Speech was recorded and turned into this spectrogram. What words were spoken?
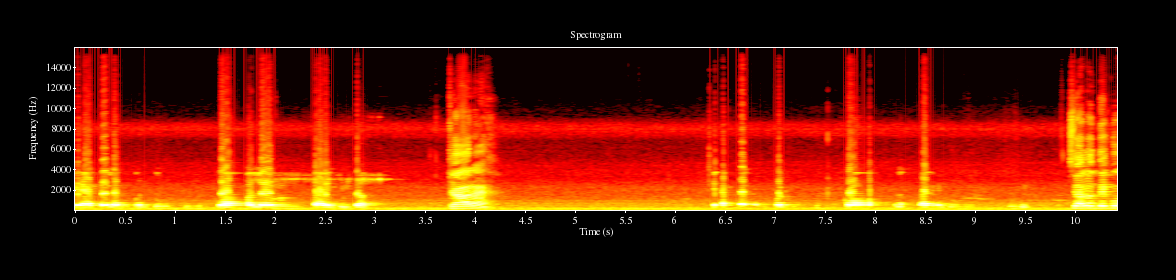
capital of क्या रहा है चलो देखो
